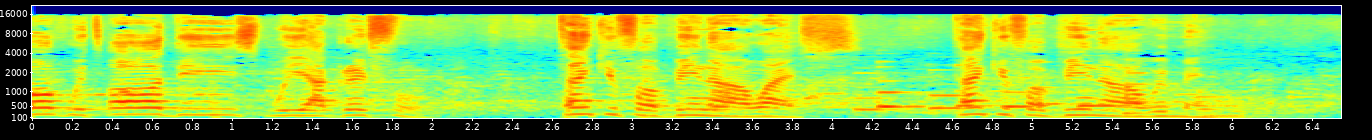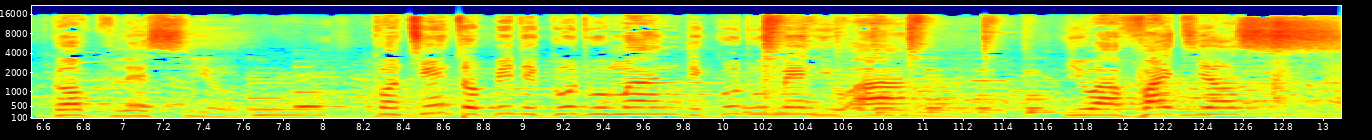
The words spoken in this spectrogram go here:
up with all these. We are grateful. Thank you for being our wives. Thank you for being our women. God bless you. Continue to be the good woman, the good woman you are. You are vigorous.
